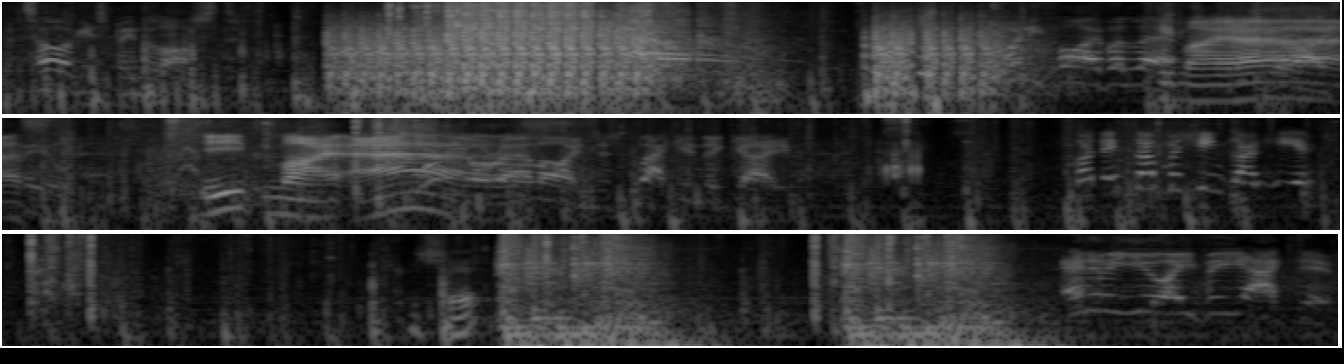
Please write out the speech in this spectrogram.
The target's been lost. 25 are left. Eat my ass. Eat my One of your ass. allies is back in the game. Got a submachine gun here. Good shit. Enemy UAV active.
